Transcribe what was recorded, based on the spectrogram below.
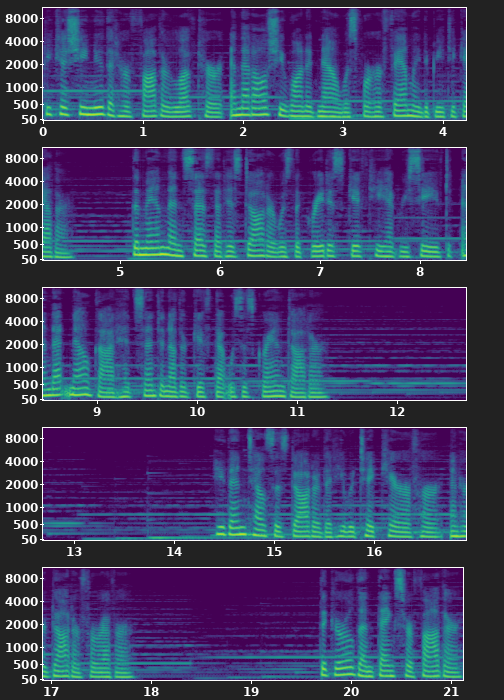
because she knew that her father loved her and that all she wanted now was for her family to be together. The man then says that his daughter was the greatest gift he had received and that now God had sent another gift that was his granddaughter. He then tells his daughter that he would take care of her and her daughter forever. The girl then thanks her father,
